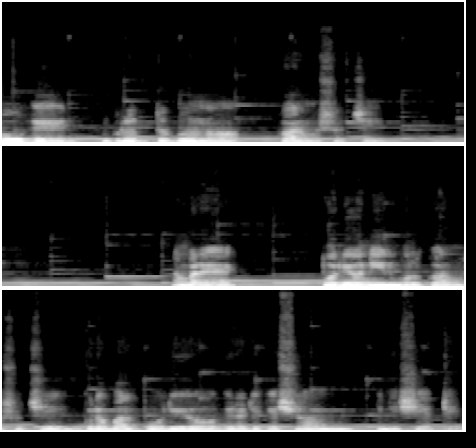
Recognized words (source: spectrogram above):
হু এর গুরুত্বপূর্ণ কর্মসূচি? নম্বর এক পোলিও নির্মূল কর্মসূচি গ্লোবাল পোলিও ইরাডিকেশন ইনিশিয়েটিভ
